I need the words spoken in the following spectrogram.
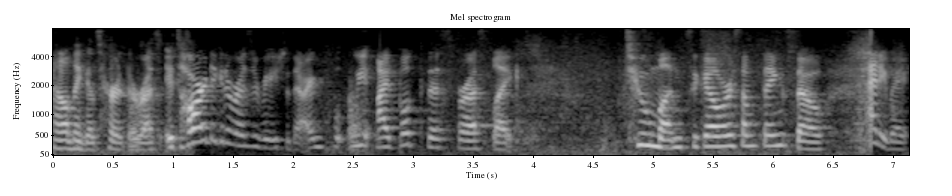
I don't think it's hurt the rest. It's hard to get a reservation there. I, we, I booked this for us like two months ago or something. So anyway,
